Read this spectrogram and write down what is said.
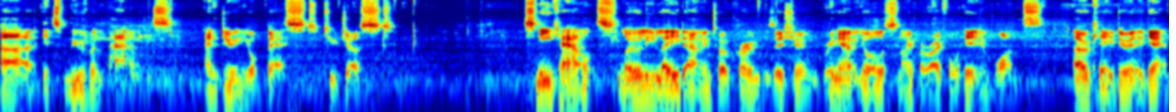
uh, its movement patterns and doing your best to just sneak out, slowly lay down into a prone position, bring out your sniper rifle, hit him once. Okay, do it again,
